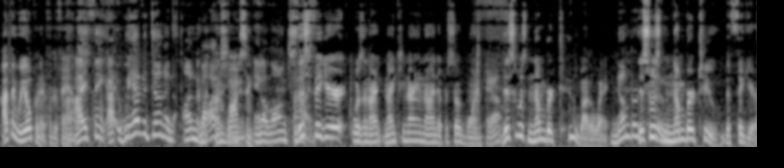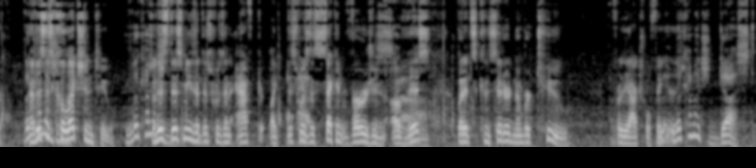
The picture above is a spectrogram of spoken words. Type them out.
I think we open it for the fans. I think I, we haven't done an unboxing, unboxing. in a long time. So this figure was a ni- 1999 episode one. Yeah. This was number two, by the way. Number This was number two, the figure. Look now this is collection two. Look how so much- this this means that this was an after, like this was Uh, the second version of this, but it's considered number two for the actual figures. Look how much dust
